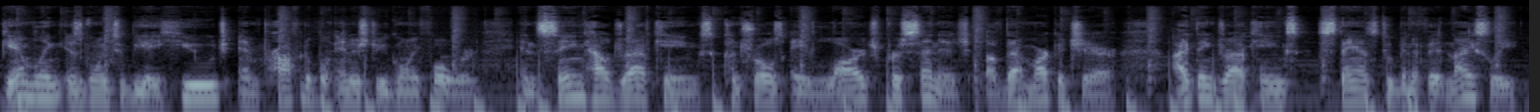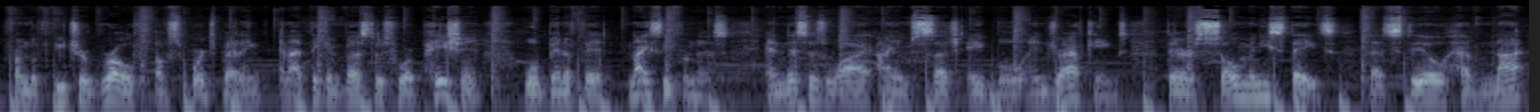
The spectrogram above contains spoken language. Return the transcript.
Gambling is going to be a huge and profitable industry going forward, and seeing how DraftKings controls a large percentage of that market share, I think DraftKings stands to benefit nicely from the future growth of sports betting, and I think investors who are patient will benefit nicely from this. And this is why I am such a bull in DraftKings. There are so many states that still have not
